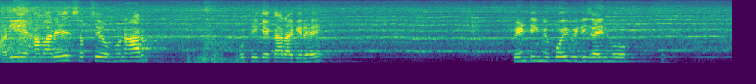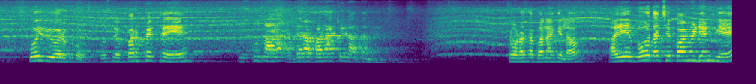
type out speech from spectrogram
और ये हमारे सबसे होनहार पुट्टी के कारागिर है। पेंटिंग में कोई भी डिज़ाइन हो कोई भी वर्क हो उसमें परफेक्ट है ये। इसको जरा जरा बना के लाता मैं। थोड़ा सा बना के लाओ। और ये बहुत अच्छे कॉमेडियन भी है।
